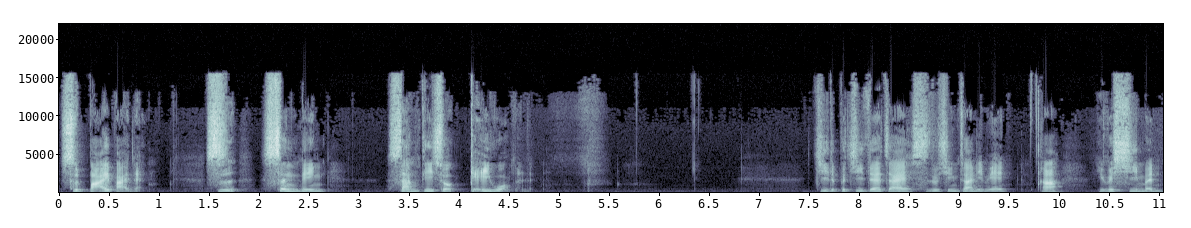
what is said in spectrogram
是白白的，是圣灵、上帝所给我们的。记得不记得在《使徒行传》里面啊，有个西门，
